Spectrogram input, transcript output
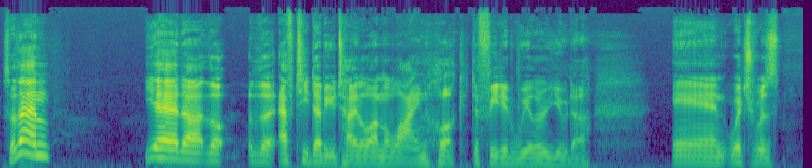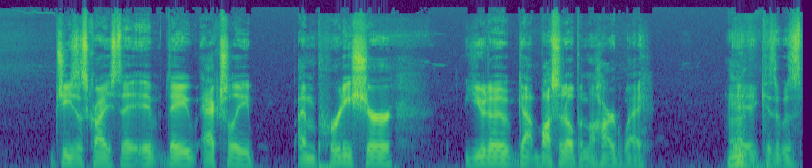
So then you had uh, the the FTW title on the line. Hook defeated Wheeler Yuta, and which was Jesus Christ. They it, they actually, I'm pretty sure, Yuta got busted open the hard way hmm. eh, because it was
